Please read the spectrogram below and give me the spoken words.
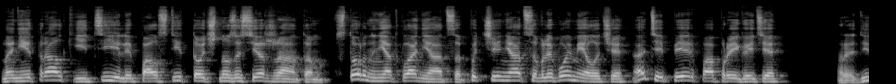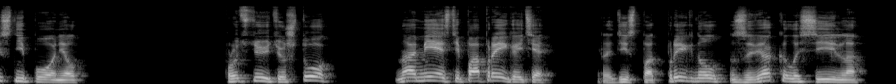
«На нейтралке идти или ползти точно за сержантом, в стороны не отклоняться, подчиняться в любой мелочи, а теперь попрыгайте». Радис не понял. «Простите, что?» «На месте попрыгайте!» Радист подпрыгнул, звякало сильно.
